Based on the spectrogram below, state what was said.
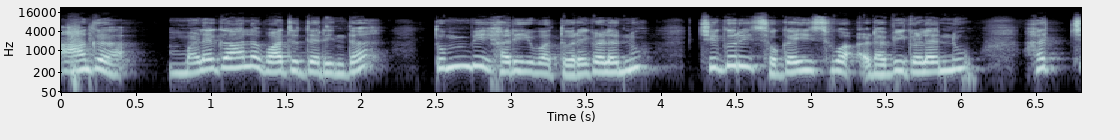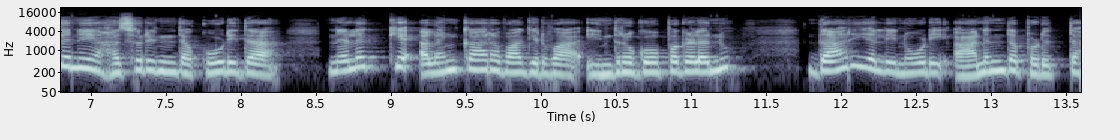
ಆಗ ಮಳೆಗಾಲವಾದುದರಿಂದ ತುಂಬಿ ಹರಿಯುವ ತೊರೆಗಳನ್ನು, ಚಿಗುರಿ ಸೊಗೈಸುವ ಅಡವಿಗಳನ್ನು ಹಚ್ಚನೆಯ ಹಸುರಿನಿಂದ ಕೂಡಿದ ನೆಲಕ್ಕೆ ಅಲಂಕಾರವಾಗಿರುವ ಇಂದ್ರಗೋಪಗಳನ್ನು ದಾರಿಯಲ್ಲಿ ನೋಡಿ ಆನಂದ ಪಡುತ್ತಾ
